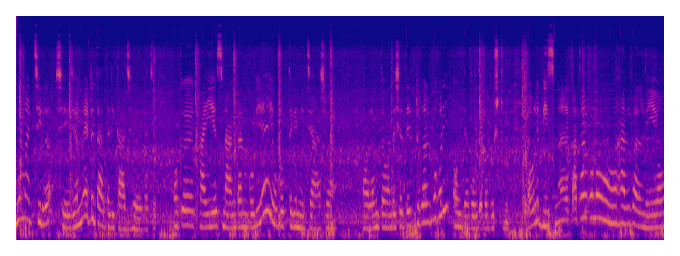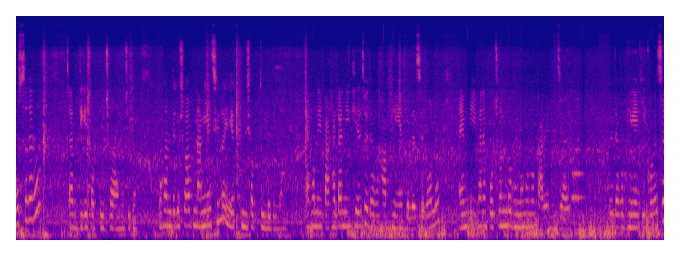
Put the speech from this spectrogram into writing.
ঘুমাচ্ছিল, সেই জন্য একটু তাড়াতাড়ি কাজ হয়ে গেছে। ওকে খাইয়ে স্নান টান করিয়ে ওপর থেকে নিচে আসলাম। ভাবলাম তোমাদের সাথে একটু গল্প করি। ওই দেখো ওই দেখো দুষ্টুমি। তাহলে বিছনার কাঁথার কোনো হাল ফাল নেই। অবস্থা দেখো, চারদিকে সব কিছু ছড়ানো ছিল। ওখান থেকে সব নামিয়েছিল এক্ষুনি সব তুলে দিলাম। এখন এই পাখাটা নিয়ে খেলছে, ওই দেখো হাফ ভেঙে ফেলেছে, বলো? এমনি এখানে প্রচণ্ড ঘন ঘন কারেন্ট যায়। ওই দেখো ভেঙে কী করেছে?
